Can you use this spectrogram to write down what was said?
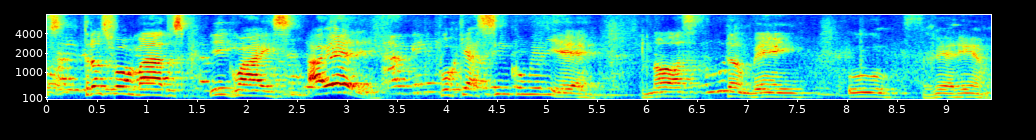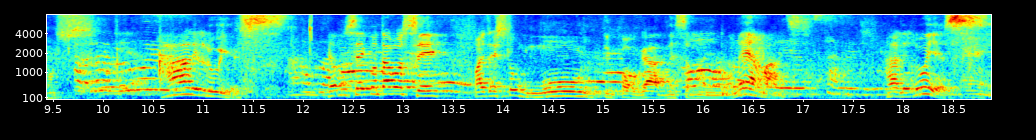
seremos transformados iguais a Ele. Porque assim como Ele é, nós também o veremos. Aleluias. Eu não sei contar você, mas eu estou muito empolgado nessa manhã, amém, amados? Aleluias.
